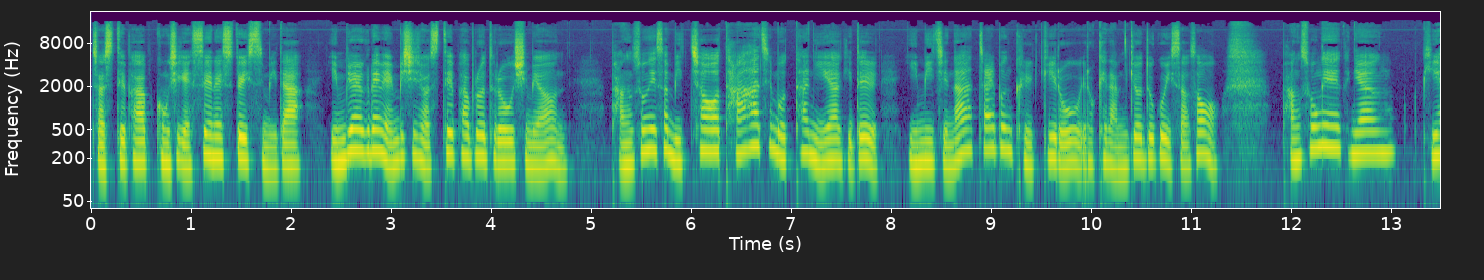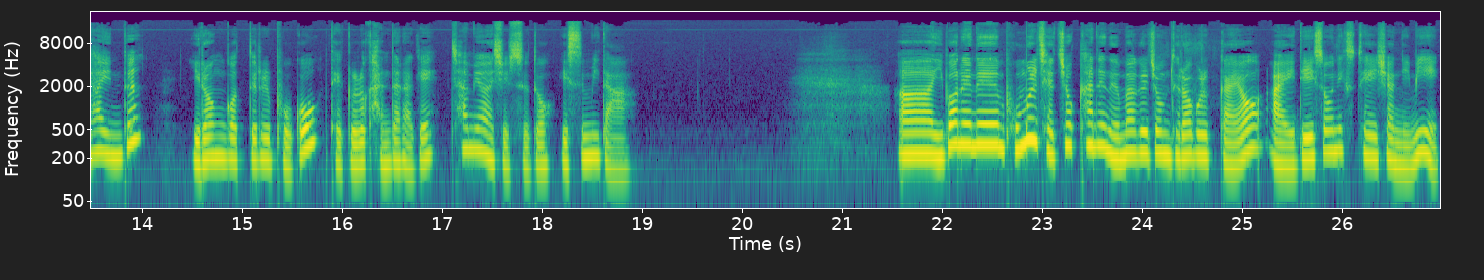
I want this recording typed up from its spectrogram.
JUST POP 공식 SNS도 있습니다. 인별그램 MBC JUST POP으로 들어오시면 방송에서 미처 다 하지 못한 이야기들 이미지나 짧은 글귀로 이렇게 남겨두고 있어서 방송에 그냥 behind 이런 것들을 보고 댓글로 간단하게 참여하실 수도 있습니다. 아, 이번에는 봄을 재촉하는 음악을 좀 들어볼까요? 아이디 Sonic Station 님이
